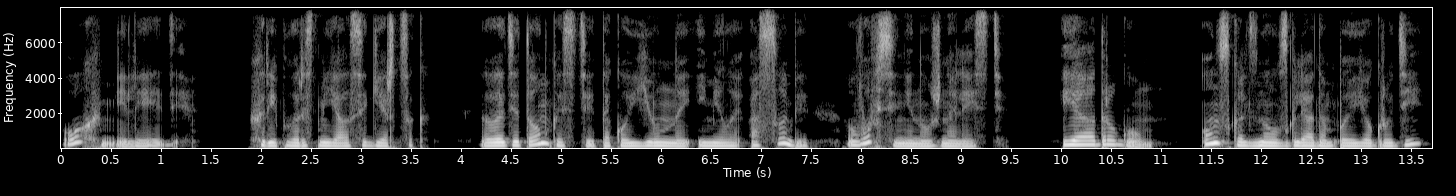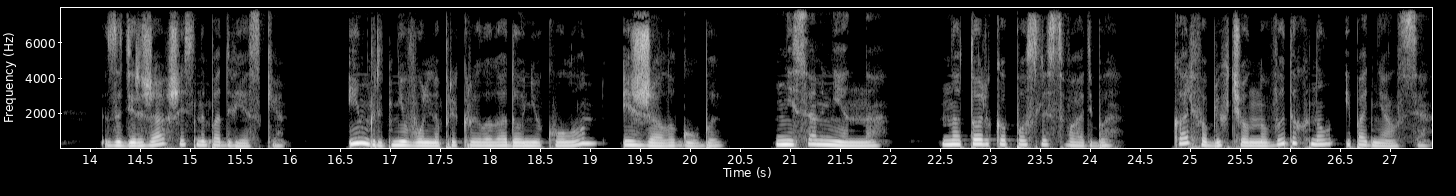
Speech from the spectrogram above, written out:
«Ох, миледи!» — хрипло рассмеялся герцог. «В эти тонкости такой юной и милой особе вовсе не нужно лезть. Я о другом». Он скользнул взглядом по ее груди, задержавшись на подвеске. Ингрид невольно прикрыла ладонью кулон и сжала губы. Несомненно, но только после свадьбы. Кальф облегченно выдохнул и поднялся.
